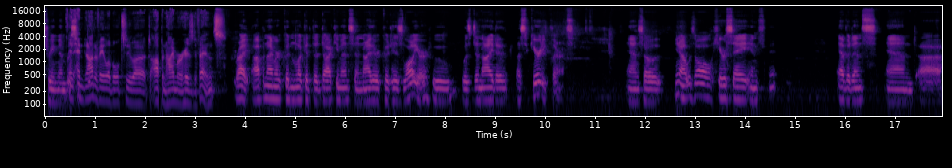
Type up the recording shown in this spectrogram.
three members. And, and not available to, uh, to Oppenheimer or his defense. Right. Oppenheimer couldn't look at the documents, and neither could his lawyer, who was denied a, a security clearance. And so, you know, it was all hearsay and evidence, and uh,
